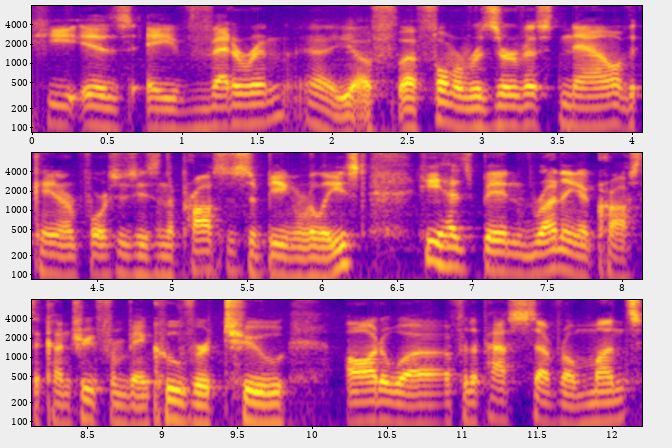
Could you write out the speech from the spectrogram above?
He is a veteran, uh, a, former reservist now of the Canadian Armed Forces. He's in the process of being released. He has been running across the country from Vancouver to Ottawa for the past several months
